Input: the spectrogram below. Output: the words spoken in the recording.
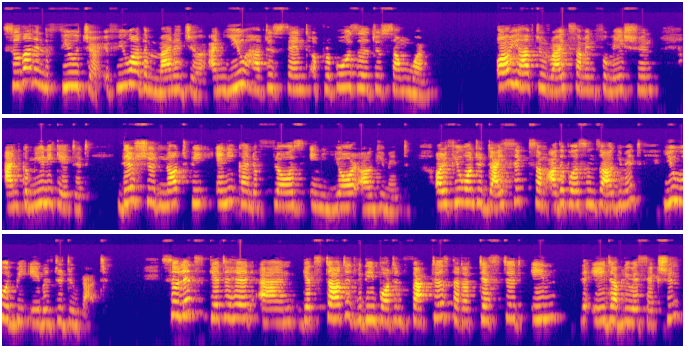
So that in the future, if you are the manager and you have to send a proposal to someone, or you have to write some information and communicate it, there should not be any kind of flaws in your argument. Or if you want to dissect some other person's argument, you would be able to do that. So let's get ahead and get started with the important factors that are tested in the AWA section.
